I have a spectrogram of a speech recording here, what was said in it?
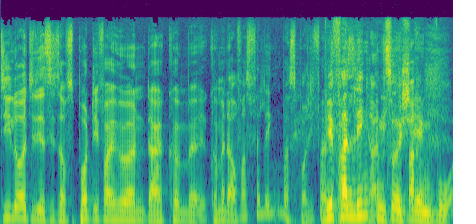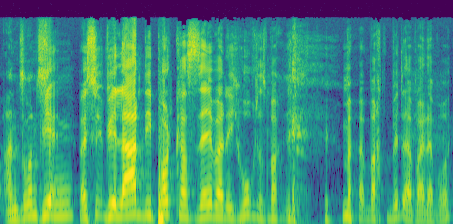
die Leute, die das jetzt auf Spotify hören, da können wir, können wir da auch was verlinken? Was Spotify? Wir verlinken es euch Mach- irgendwo. Ansonsten, Wir, weißt du, wir laden die Podcasts selber nicht hoch, das macht, macht Mitarbeiter. bei uns.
